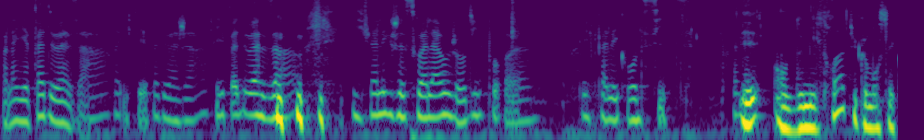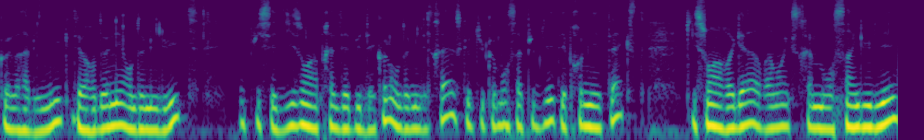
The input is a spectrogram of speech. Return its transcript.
Voilà, il n'y a pas de hasard. Il n'y a pas de hasard. Il n'y a pas de hasard. il fallait que je sois là aujourd'hui pour. Euh, il fallait qu'on le cite. Et en 2003, tu commences l'école rabbinique, tu es ordonné en 2008, et puis c'est dix ans après le début de l'école, en 2013, que tu commences à publier tes premiers textes, qui sont un regard vraiment extrêmement singulier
